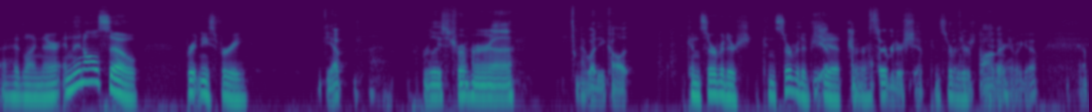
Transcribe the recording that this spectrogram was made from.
A headline there, and then also, Britney's free. Yep, released from her. Uh, what do you call it? Conservator conservativeship. Yep. Conservatorship. Conservatorship. With her father. There we go. Yep.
